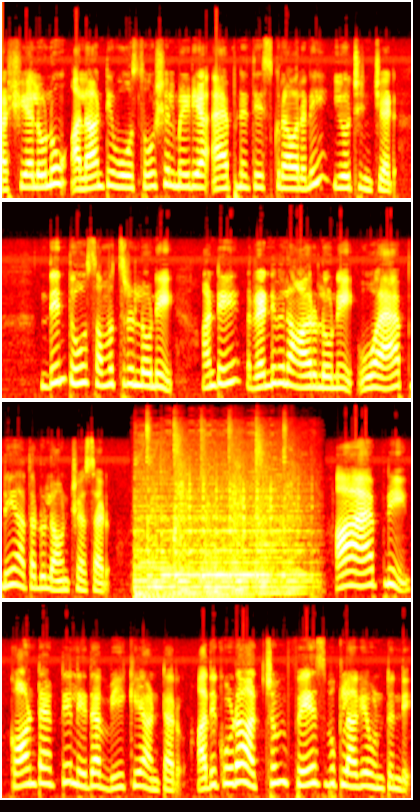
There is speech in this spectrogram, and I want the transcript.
రష్యాలోనూ అలాంటి ఓ సోషల్ మీడియా యాప్ని తీసుకురావాలని యోచించాడు. దీంతో సంవత్సరంలోనే అంటే రెండు వేల ఆరులోనే ఓ యాప్ని అతడు లాంచ్ చేశాడు. ఆ యాప్ని కాంటాక్టే లేదా వీకే అంటారు. అది కూడా అచ్చం ఫేస్బుక్ లాగే ఉంటుంది.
